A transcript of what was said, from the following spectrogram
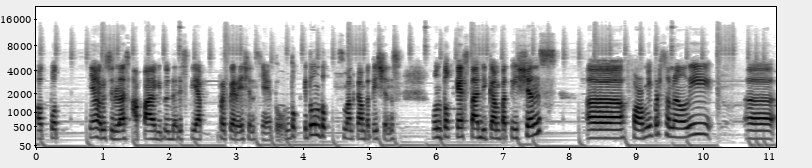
outputnya harus jelas apa gitu dari setiap preparationsnya itu. Untuk itu untuk smart competitions. Untuk case study competitions uh, for me personally uh,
